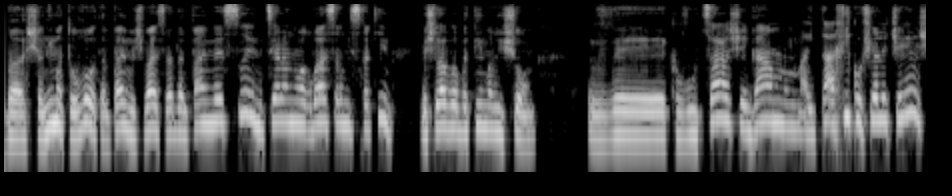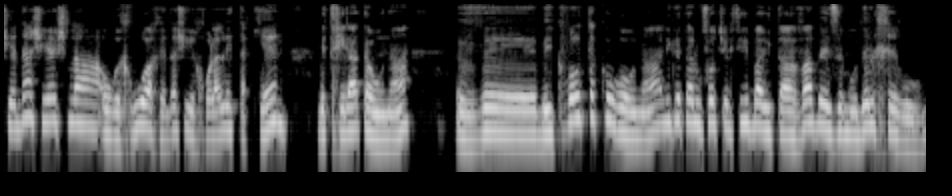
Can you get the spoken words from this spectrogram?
בשנים הטובות, 2017 עד 2020, הציעה לנו 14 משחקים בשלב הבתים הראשון. וקבוצה שגם הייתה הכי כושלת שיש, ידעה שיש לה אורך רוח, ידעה שהיא יכולה לתקן בתחילת העונה, ובעקבות הקורונה, ליגת האלופות של פיבה התאהבה באיזה מודל חירום,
